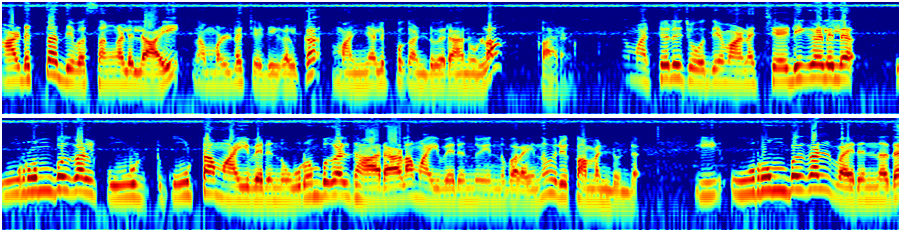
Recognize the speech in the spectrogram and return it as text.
അടുത്ത ദിവസങ്ങളിലായി നമ്മളുടെ ചെടികൾക്ക് മഞ്ഞളിപ്പ് കണ്ടുവരാനുള്ള കാരണം. മറ്റൊരു ചോദ്യമാണ് ചെടികളിൽ ഉറുമ്പുകൾ കൂട്ടമായി വരുന്നു ഉറുമ്പുകൾ ധാരാളമായി വരുന്നു എന്ന് പറയുന്ന ഒരു കമന്റ് ഉണ്ട്. ഈ ഉറുമ്പുകൾ വരുന്നത്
